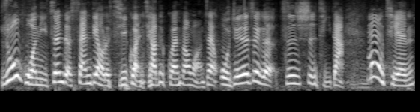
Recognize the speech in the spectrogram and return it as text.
如果你真的删掉了疾管家的官方网站，我觉得这个兹事体大。目前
